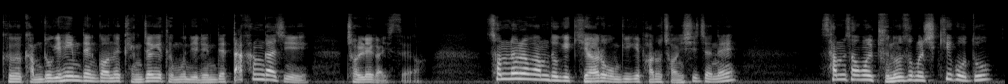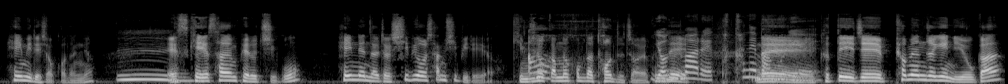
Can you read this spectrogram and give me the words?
그 감독이 해임된 거는 굉장히 드문 일인데 딱 한 가지 전례가 있어요. 선릉 감독이 기아로 옮기기 바로 전 시즌에 삼성을 준우승을 시키고도 해임이 되셨거든요. 음. SK의 4연패를 쥐고 해임된 날짜가 12월 30일이에요. 김진욱 아. 감독 것보다 더 늦어요. 근데 연말에 딱한해 마무리에. 네, 그때 이제 표면적인 이유가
